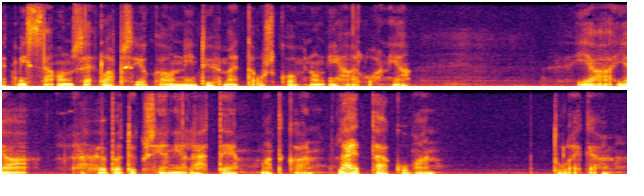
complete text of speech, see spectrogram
että missä on se lapsi, joka on niin tyhmä, että uskoo minun ihailuani ja, ja, ja höpötyksiäni ja lähtee matkaan, lähettää kuvan, tulee käymään.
